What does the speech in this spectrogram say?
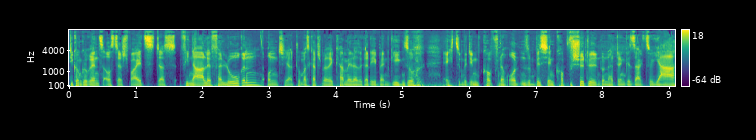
die Konkurrenz aus der Schweiz, das Finale verloren. Und ja, Thomas Kaczmarek kam mir da gerade eben entgegen, so echt so mit dem Kopf nach unten, so ein bisschen Kopf schüttelnd und hat dann gesagt, so ja,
